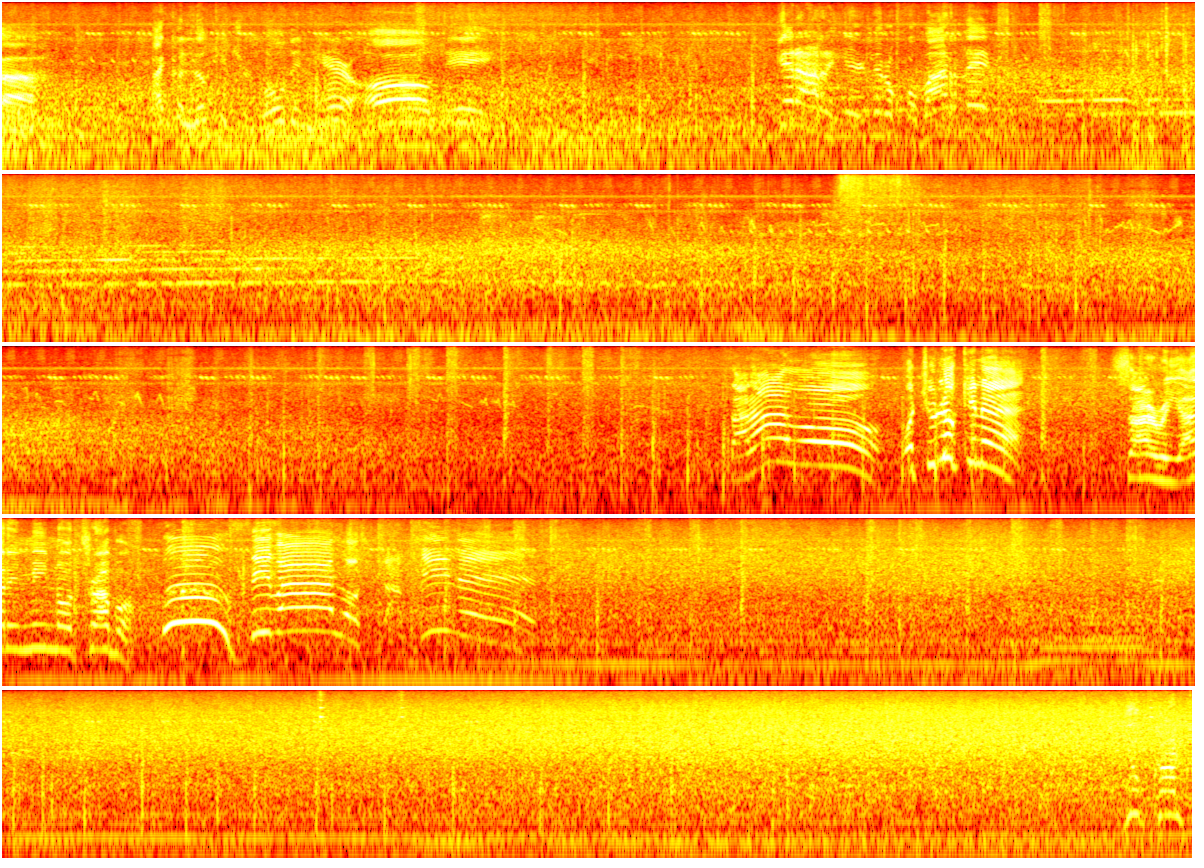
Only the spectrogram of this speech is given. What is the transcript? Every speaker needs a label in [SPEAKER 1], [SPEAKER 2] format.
[SPEAKER 1] Uh, I could look at your golden hair all day. Get out of here, little cobarde! Tarago, What you looking at? Sorry, I didn't mean no trouble. Woo!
